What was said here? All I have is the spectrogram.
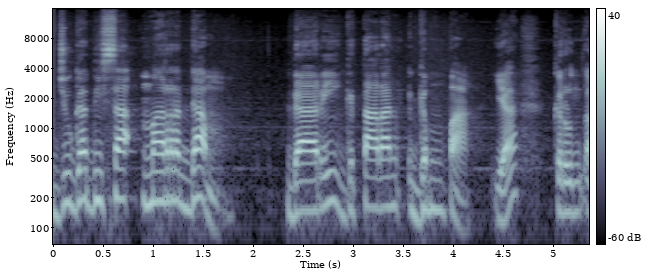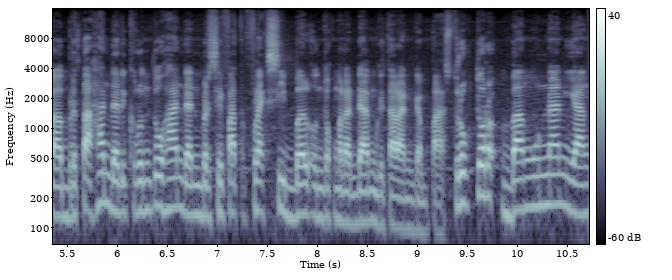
juga bisa meredam dari getaran gempa ya uh, bertahan dari keruntuhan dan bersifat fleksibel untuk meredam getaran gempa. Struktur bangunan yang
